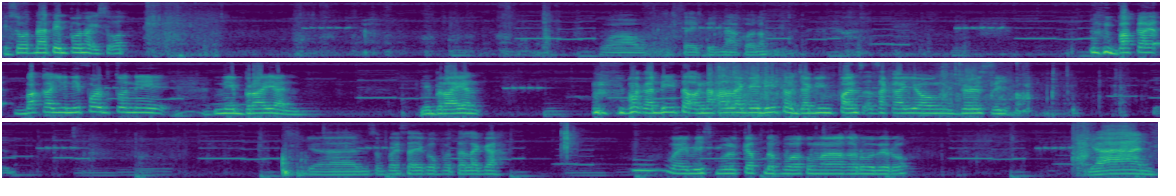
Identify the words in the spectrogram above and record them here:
Isuot natin po, no? Isuot. Wow, excited na ako, no? baka baka uniform to ni ni Brian. Ni Brian. baka dito ang nakalagay dito jogging pants at saka yung jersey. Yan, super excited ko po talaga. May baseball cap na po ako mga karuder oh. Yan.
